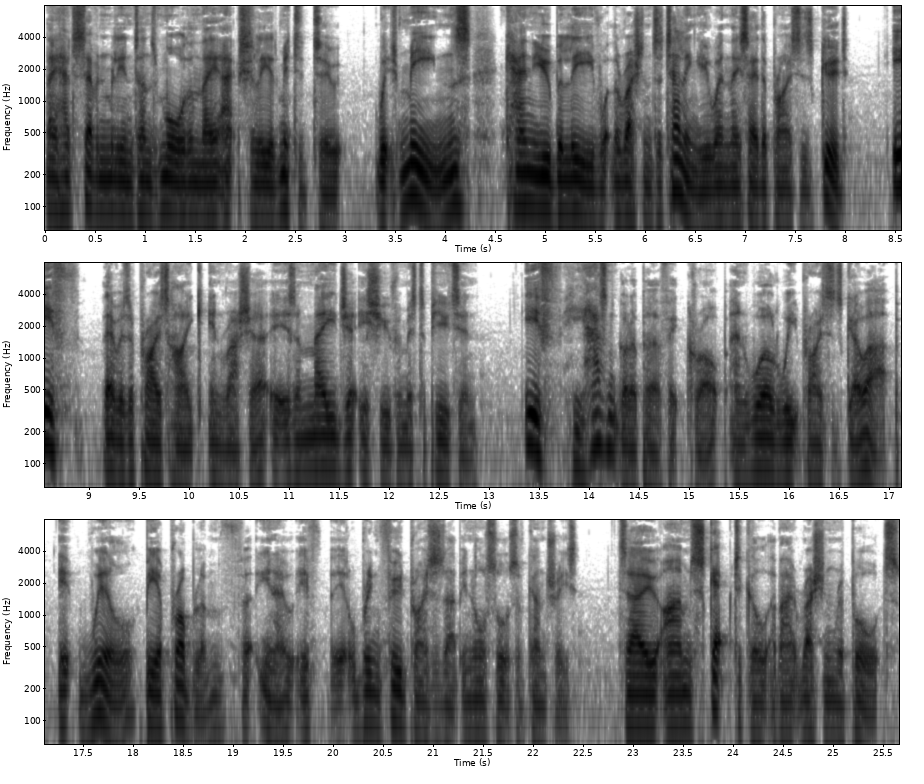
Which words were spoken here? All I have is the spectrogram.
they had 7 million tonnes more than they actually admitted to, which means can you believe what the Russians are telling you when they say the price is good? If there is a price hike in Russia, it is a major issue for Mr. Putin. If he hasn't got a perfect crop and world wheat prices go up, it will be a problem for, you know, if it'll bring food prices up in all sorts of countries. So I'm skeptical about Russian reports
